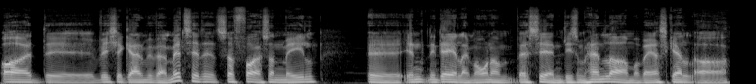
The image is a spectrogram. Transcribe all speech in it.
og at øh, hvis jeg gerne vil være med til det, så får jeg sådan en mail, øh, enten i dag eller i morgen, om hvad serien ligesom handler om, og hvad jeg skal, og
